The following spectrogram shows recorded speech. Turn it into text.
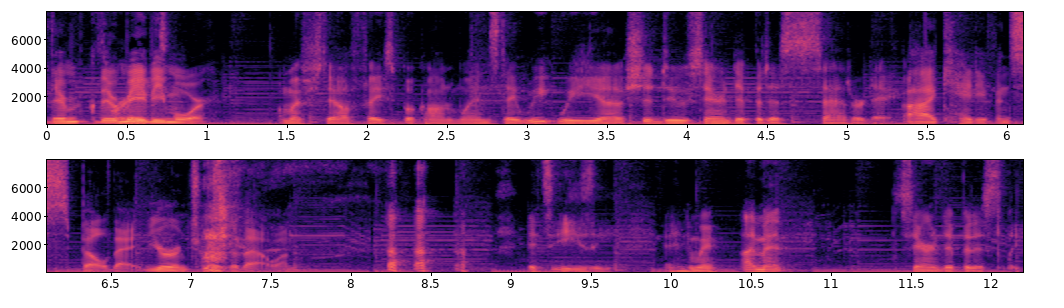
there, there may be more. I'm going to stay off Facebook on Wednesday. We, we uh, should do Serendipitous Saturday. I can't even spell that. You're in charge of that one. It's easy. Anyway, I meant serendipitously.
